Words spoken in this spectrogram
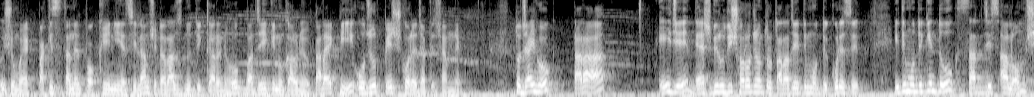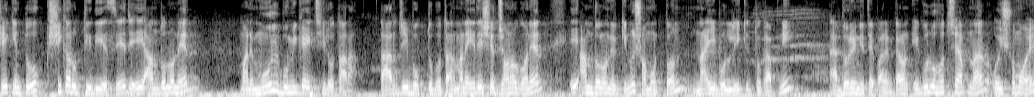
ওই সময় এক পাকিস্তানের পক্ষেই নিয়েছিলাম, সেটা রাজনৈতিক কারণে হোক বা যে কোনো কারণে হোক। তারা একটি অজুর পেশ করে জাতির সামনে। তো যাই হোক, তারা এই যে দেশবিরোধী ষড়যন্ত্র তারা যে ইতিমধ্যে করেছে, ইতিমধ্যে কিন্তু সার্জিস আলম, সে কিন্তু স্বীকারোক্তি দিয়েছে যে এই আন্দোলনের মানে মূল ভূমিকাই ছিল তারা। তার যে বক্তব্য, তার মানে এদেশের জনগণের এই আন্দোলনের কিন্তু সমর্থন নাই বললেই কিন্তু আপনি ধরে নিতে পারেন। কারণ এগুলো হচ্ছে আপনার ওই সময়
